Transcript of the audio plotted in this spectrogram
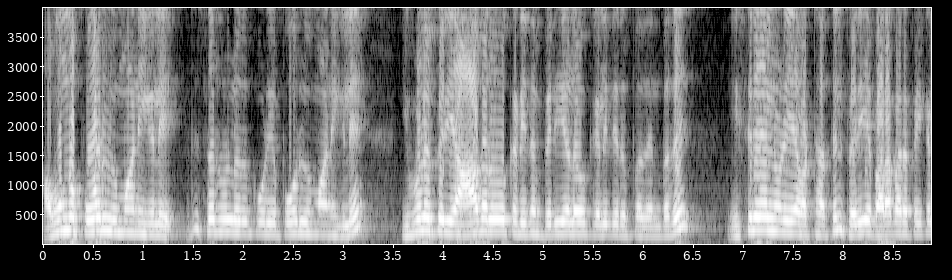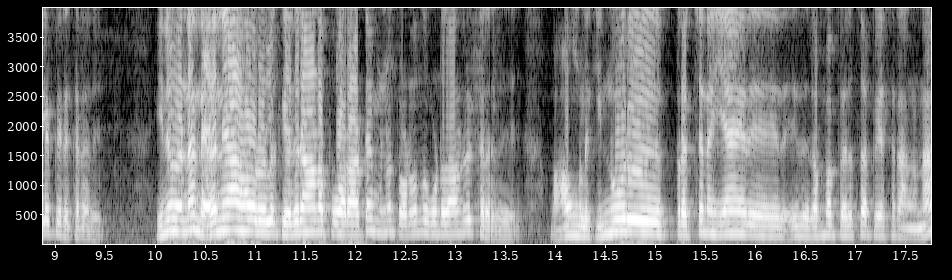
அவங்க போர் விமானிகளே ரிசர்வில் இருக்கக்கூடிய போர் விமானிகளே இவ்வளோ பெரிய ஆதரவு கடிதம் பெரிய அளவுக்கு எழுதியிருப்பது என்பது இஸ்ரேலினுடைய வட்டத்தில் பெரிய பரபரப்பை கிளப்பி இருக்கிறது இன்னும் என்ன நெதன்யாகு அவர்களுக்கு எதிரான போராட்டம் இன்னும் தொடர்ந்து கொண்டு தான் இருக்கிறது. அவங்களுக்கு இன்னொரு பிரச்சனை ஏன் இது இது ரொம்ப பெருசாக பேசுகிறாங்கன்னா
